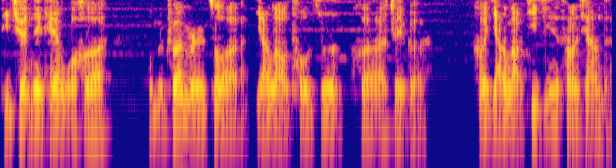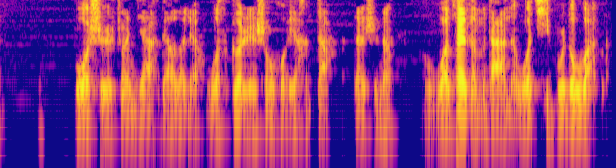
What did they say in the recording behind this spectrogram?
的确，那天我和我们专门做养老投资和这个和养老基金方向的博士专家聊了聊，我个人收获也很大。但是呢，我再怎么大呢，我起步都晚了。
